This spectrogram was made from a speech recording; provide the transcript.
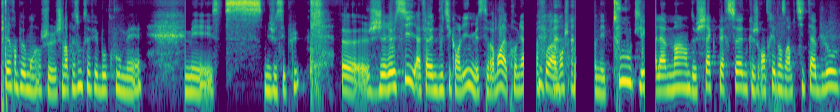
Peut-être un peu moins. J'ai l'impression que ça fait beaucoup, mais mais mais je sais plus. Euh, j'ai réussi à faire une boutique en ligne, mais c'est vraiment la première fois. Avant, je prenais toutes les à la main de chaque personne, que je rentrais dans un petit tableau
